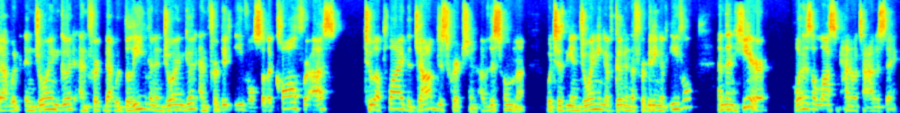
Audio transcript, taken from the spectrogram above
that would enjoin good and for, that would believe and enjoin good and forbid evil. So the call for us to apply the job description of this ummah, which is the enjoining of good and the forbidding of evil. And then here, what does Allah subhanahu wa ta'ala say?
